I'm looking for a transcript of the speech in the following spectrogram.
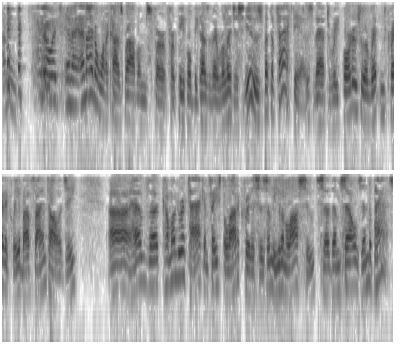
I mean, you know, it's and I, and I don't want to cause problems for for people because of their religious views, but the fact is that reporters who have written critically about Scientology uh, have uh, come under attack and faced a lot of criticism, even lawsuits uh, themselves in the past.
